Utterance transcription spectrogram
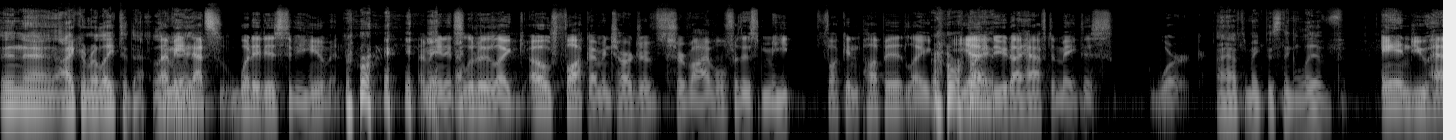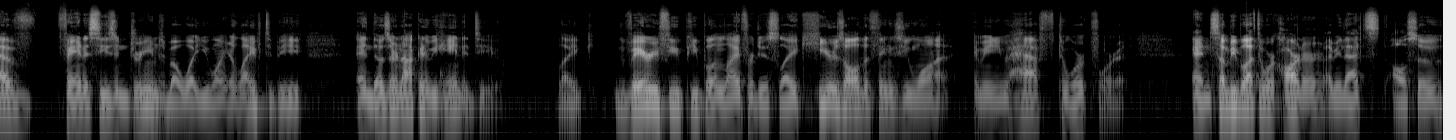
And uh, I can relate to that. I Like, mean, that's what it is to be human. right. I mean, it's literally like, oh fuck, I'm in charge of survival for this meat fucking puppet. Like, yeah, dude, I have to make this work. I have to make this thing live. and you have fantasies and dreams about what you want your life to be and those are not going to be handed to you. Like very few people in life are just like here's all the things you want. I mean you have to work for it. And some people have to work harder. I mean that's also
